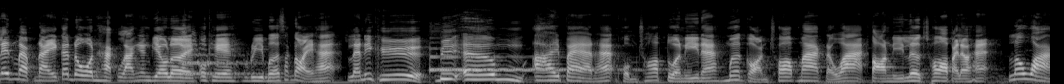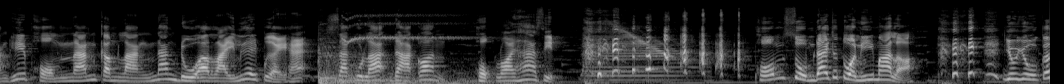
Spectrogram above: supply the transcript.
เล่นแมปไหนก็โดนหักหลังอย่างเดียวเลย โอเค รีเบิร์สสักหน่อยฮะ และนี่คือ BM i8 ฮะ ผมชอบตัวนี้นะ เมื่อก่อนชอบมากแต่ว่าตอนนี้เลิกชอบไปแล้วฮะ ระหว่างที่ผมนั้นกำลังนั่งดูอะไรเลื่อยเปื่อยฮะซากุระดากอน 650 ผมสุ่มได้เจ้าตัวนี้มาเหรอ อยู่ๆก็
